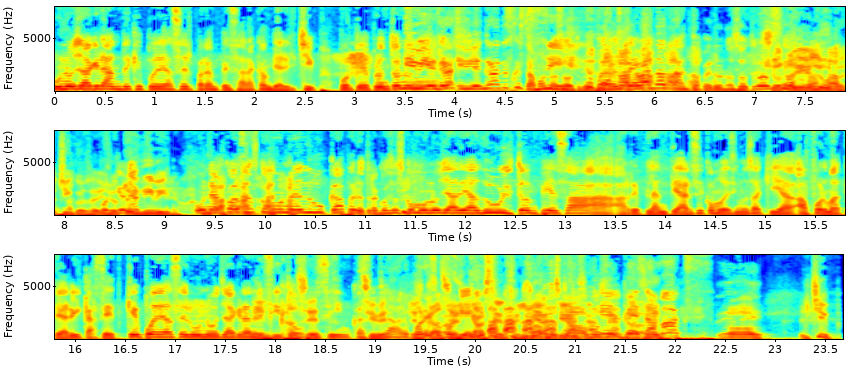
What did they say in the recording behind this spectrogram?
Uno ya grande, ¿qué puede hacer para empezar a cambiar el chip? Porque de pronto los Y bien, gra- y bien grandes que estamos Sí. nosotros. Bueno, Esteban no tanto, pero nosotros Yo sí. estoy el uno, chicos, ¿eh? yo estoy una- divino. Una cosa es como uno educa, pero otra cosa es como uno ya de adulto empieza a, a replantearse, como decimos aquí, a, a formatear el cassette. ¿Qué puede hacer uno ya grandecito? cassette? Sí, un ¿Sí cassette, ve? claro. El Por eso, cassette, porque El cassette, el VHS. el. Betamax. Oh, el chip,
